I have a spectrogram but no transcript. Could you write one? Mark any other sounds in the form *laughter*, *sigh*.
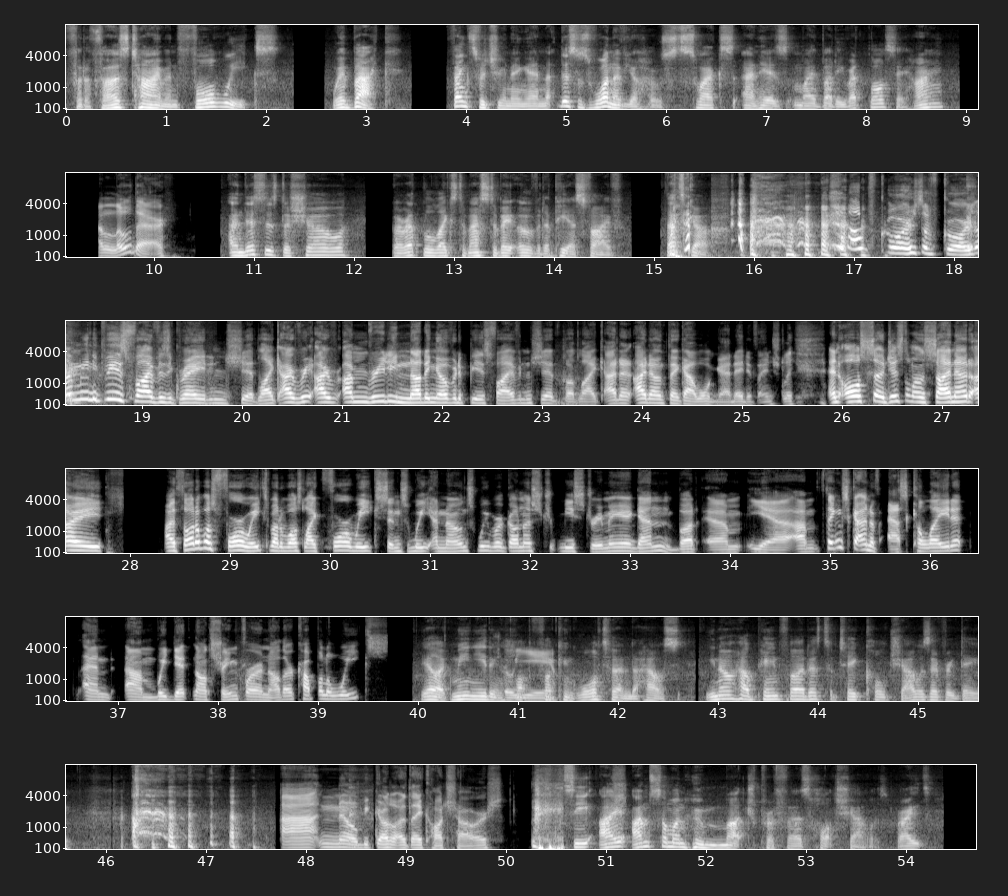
for the first time in four weeks, we're back. Thanks for tuning in. This is one of your hosts, Swax, and here's my buddy Retball. Say hi. Hello there. And this is the show where Retball likes to masturbate over the PS5. Let's go. *laughs* of course, of course. I mean, the PS5 is great and shit. Like, I, re- I, I'm really nutting over the PS5 and shit. But like, I don't, I don't think I will get it eventually. And also, just on a side note, I, I thought it was four weeks, but it was like four weeks since we announced we were gonna st- be streaming again. But um, yeah, um, things kind of escalated, and um, we did not stream for another couple of weeks. yeah, like me needing So, hot yeah. fucking water in the house. You know how painful it is to take cold showers every day? *laughs* Uh, no, because I take hot showers. *laughs* See, I, I'm someone who much prefers hot showers, right?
